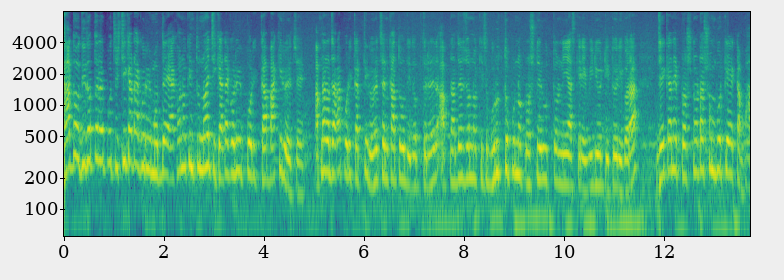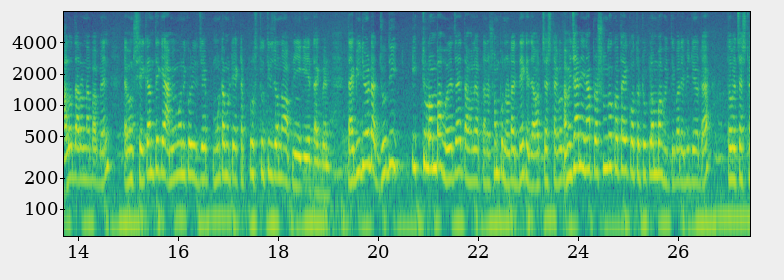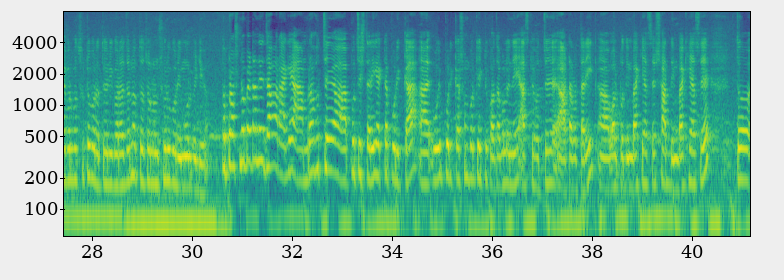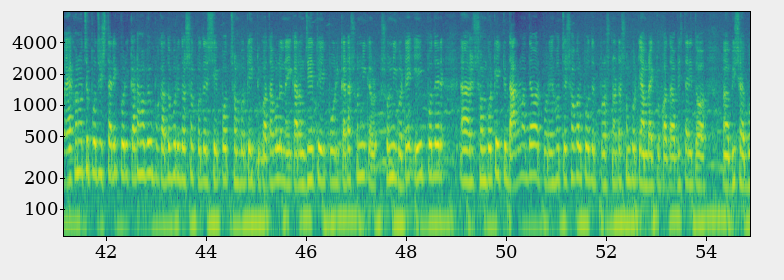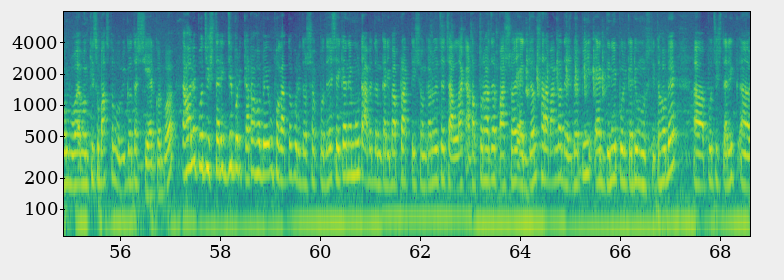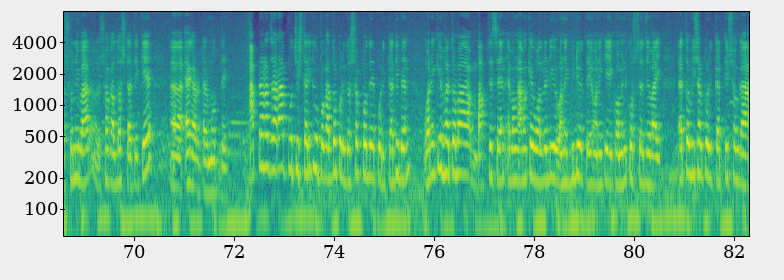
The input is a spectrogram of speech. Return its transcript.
খাদ্য অধিদপ্তরের পঁচিশটি ক্যাটাগরির মধ্যে এখনও কিন্তু নয়টি ক্যাটাগরির পরীক্ষা বাকি রয়েছে। আপনারা যারা পরীক্ষার্থী রয়েছেন খাদ্য অধিদপ্তরের, আপনাদের জন্য কিছু গুরুত্বপূর্ণ প্রশ্নের উত্তর নিয়ে আজকের এই ভিডিওটি তৈরি করা। যেখানে প্রশ্নটা সম্পর্কে একটা ভালো ধারণা পাবেন এবং সেখান থেকে আমি মনে করি যে মোটামুটি একটা প্রস্তুতির জন্য আপনি এগিয়ে থাকবেন। তাই ভিডিওটা যদি একটু লম্বা হয়ে যায়, তাহলে আপনারা সম্পূর্ণটা দেখে যাওয়ার চেষ্টা করুন। আমি জানি না প্রসঙ্গ কথায় কতটুকু লম্বা হইতে পারে ভিডিওটা। তবে চেষ্টা করব ছোট করে তৈরি করার জন্য। তো চলুন শুরু করি মূল ভিডিও তো প্রশ্ন প্যাটার্নে যাওয়ার আগে আমরা হচ্ছে পঁচিশ তারিখ একটা পরীক্ষা। ওই পরীক্ষা সম্পর্কে একটু কথা বলে নেই। আজকে হচ্ছে আঠারো তারিখ। অল্প দিন বাকি আছে, সাত দিন বাকি আছে। তো এখন হচ্ছে পঁচিশ তারিখ পরীক্ষাটা হবে উপখাদ্য পরিদর্শক পদের সেই পদ সম্পর্কে একটু কথা বলে নেই, কারণ যেহেতু এই পরীক্ষাটা সন্নিক- সন্নিকটে, এই পদের সম্পর্কে একটু ধারণা দেওয়ার পরে হচ্ছে সকল পদের প্রশ্নটা সম্পর্কে আমরা একটু কথা, বিস্তারিত বিষয় বলব এবং কিছু বাস্তব অভিজ্ঞতা শেয়ার করব। তাহলে পঁচিশ তারিখ যে পরীক্ষাটা হবে উপখাদ্য পরিদর্শক পদে, সেখানে মোট আবেদনকারী বা প্রার্থীর সংখ্যা রয়েছে চার লাখ আটাত্তর হাজার পাঁচশো একজন। সারা বাংলাদেশ ব্যাপী একদিনেই পরীক্ষাটি অনুষ্ঠিত হবে পঁচিশ তারিখ শনিবার সকাল দশটা থেকে। এগারোটার মধ্যে। আপনারা যারা পঁচিশ তারিখে উপখাদ্য পরিদর্শক পদে পরীক্ষা দিবেন অনেকেই হয়তো বা ভাবতেছেন এবং আমাকে অলরেডি অনেক ভিডিওতে অনেকে এই কমেন্ট করছে যে, ভাই, এত বিশাল পরীক্ষার্থীর সংখ্যা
